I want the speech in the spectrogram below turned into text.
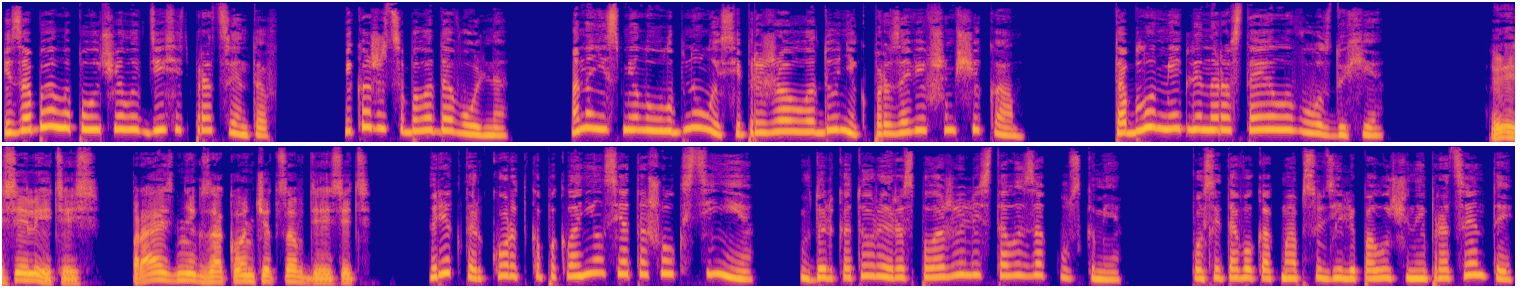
Изабелла получила 10% и, кажется, была довольна. Она не смело улыбнулась и прижала ладони к порозовевшим щекам. Табло медленно растаяло в воздухе. «Веселитесь. Праздник закончится в десять. Ректор коротко поклонился и отошел к стене, вдоль которой расположились столы с закусками. После того, как мы обсудили полученные проценты,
